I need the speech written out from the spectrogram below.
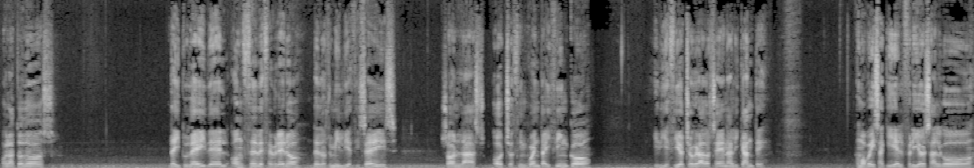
Hola a todos. Day to day del 11 de febrero de 2016. Son las 8.55 y 18 grados en Alicante. Como veis aquí el frío es algo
